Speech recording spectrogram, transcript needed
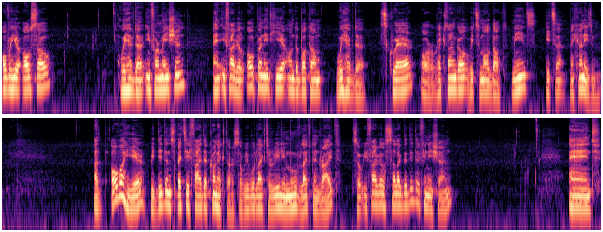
over here also, we have the information. And if I will open it here on the bottom, we have the square or rectangle with small dot means it's a mechanism. But over here, we didn't specify the connector, so we would like to really move left and right. So if I will select the definition, and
